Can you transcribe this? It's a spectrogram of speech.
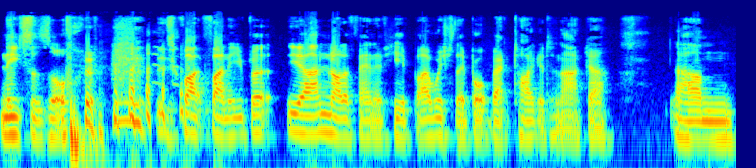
nieces, or it's quite funny. But yeah, I'm not a fan of Hip. I wish they brought back Tiger Tanaka. Um,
